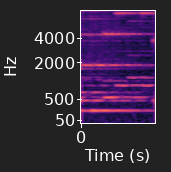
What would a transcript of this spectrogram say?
Música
